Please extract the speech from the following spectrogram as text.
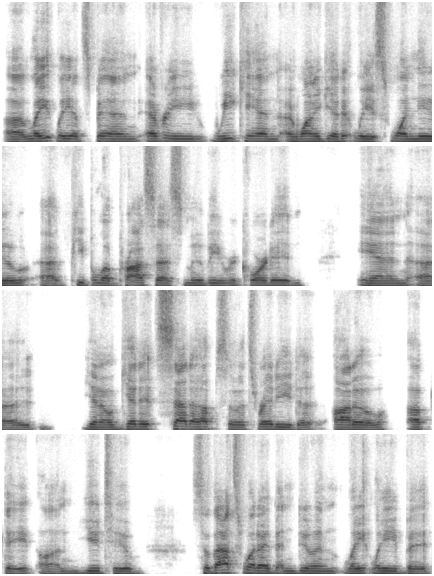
Uh, lately, it's been every weekend. I want to get at least one new uh, People of Process movie recorded, and uh, you know, get it set up so it's ready to auto update on YouTube so that's what I've been doing lately. But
